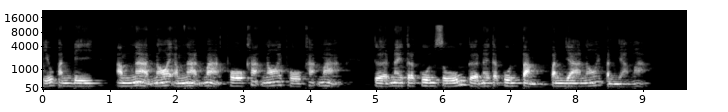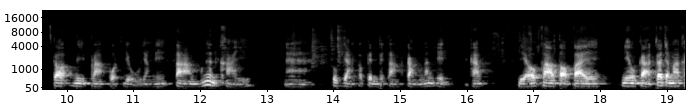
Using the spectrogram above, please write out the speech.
ผิวพันดีอำนาจน้อยอำนาจมาก โภคะน้อยโภคะมาก เกิดในตระกูลสูง เกิดในตระกูลต่ำปัญญาน้อยปัญญามาก ก็มีปรากฏอยู่อย่างนี้ตามเงื่อนไขนะทุกอย่างก็เป็นไปตามกรรมนั่นเองนะครับ เดี๋ยวคราวต่อไปมีโอกาสก็จะมาข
